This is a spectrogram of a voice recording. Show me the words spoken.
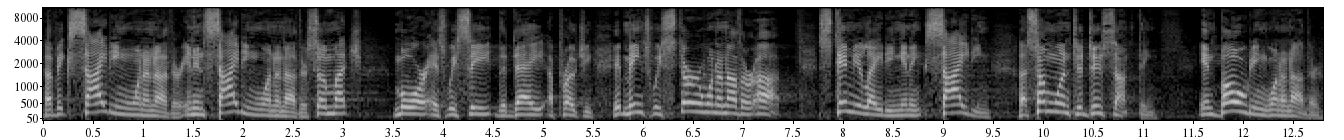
of exciting one another and inciting one another so much more as we see the day approaching. It means we stir one another up, stimulating and exciting uh, someone to do something, emboldening one another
